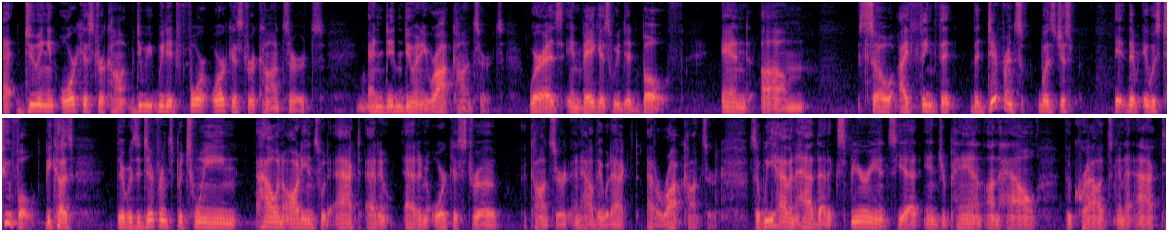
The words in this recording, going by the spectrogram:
at doing an orchestra con. Do we we did four orchestra concerts and didn't do any rock concerts. Whereas in Vegas we did both, and um, so I think that the difference was just it, it was twofold because there was a difference between how an audience would act at an, at an orchestra concert and how they would act at a rock concert. So we haven't had that experience yet in Japan on how the crowd's going to act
